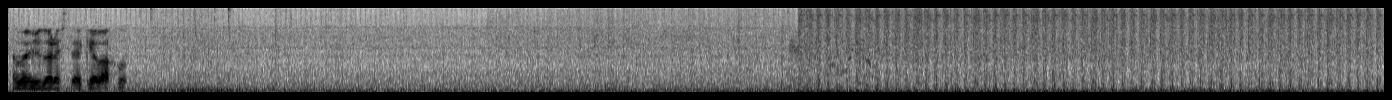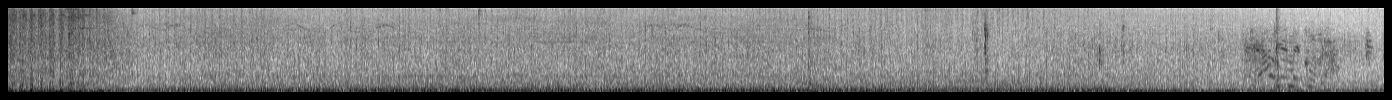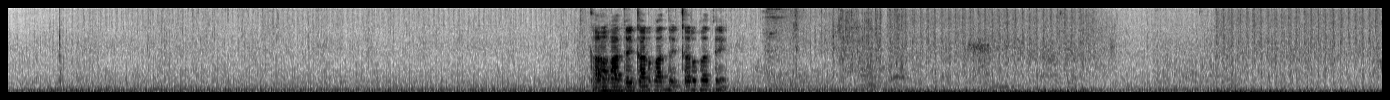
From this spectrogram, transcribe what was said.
Voy a ayudar a este de aquí abajo. Cárgate, cárgate, cárgate.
